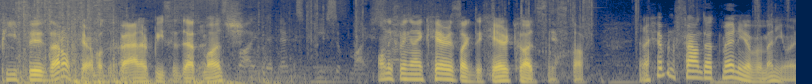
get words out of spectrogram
pieces. I don't care about the banner pieces that much. Only thing I care is like the haircuts and stuff. And I haven't found that many of them anyway.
